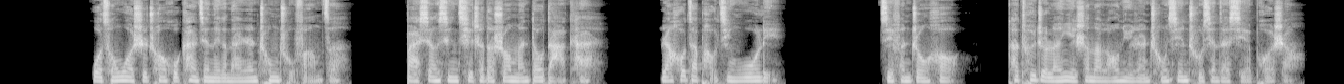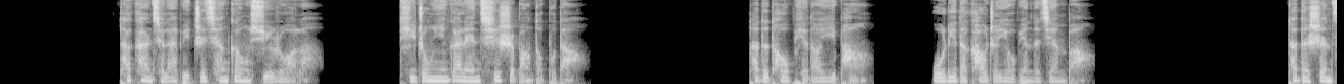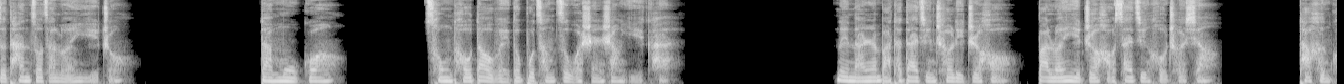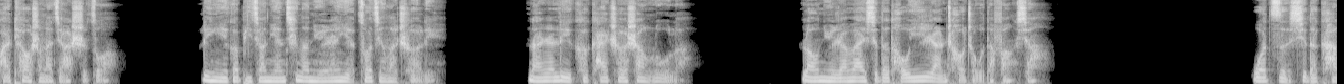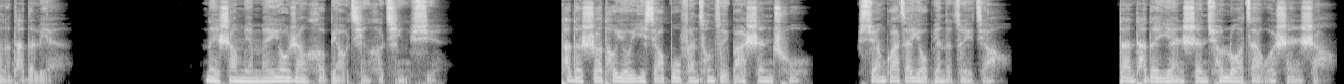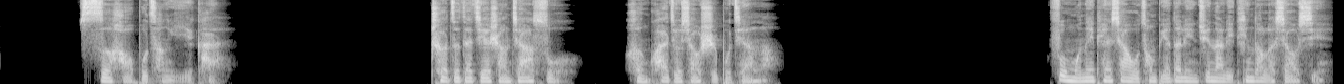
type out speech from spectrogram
我从卧室窗户看见那个男人冲出房子，把箱型汽车的双门都打开，然后再跑进屋里。几分钟后，他推着轮椅上的老女人重新出现在斜坡上。他看起来比之前更虚弱了，体重应该连七十磅都不到。他的头撇到一旁，无力的靠着右边的肩膀。他的身子瘫坐在轮椅中，但目光从头到尾都不曾自我身上移开。那男人把他带进车里之后，把轮椅折好塞进后车厢，他很快跳上了驾驶座，另一个比较年轻的女人也坐进了车里，男人立刻开车上路了。老女人歪斜的头依然朝着我的方向。我仔细的看了他的脸，那上面没有任何表情和情绪。他的舌头有一小部分从嘴巴伸出悬挂在右边的嘴角，但他的眼神却落在我身上，丝毫不曾移开。车子在街上加速，很快就消失不见了。父母那天下午从别的邻居那里听到了消息，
